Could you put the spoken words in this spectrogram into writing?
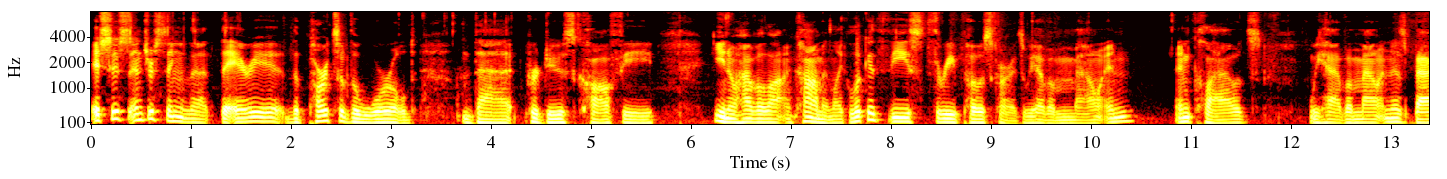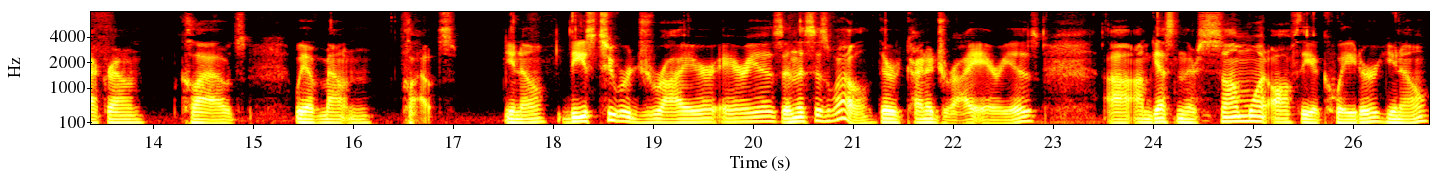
it's just interesting that the area, the parts of the world that produce coffee, you know, have a lot in common. Like, look at these three postcards. We have a mountain and clouds. We have a mountainous background, clouds. We have mountain, clouds. You know, these two are drier areas, and this as well. They're kind of dry areas. Uh, I'm guessing they're somewhat off the equator, you know,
